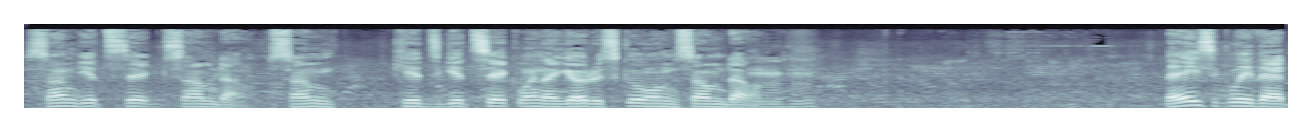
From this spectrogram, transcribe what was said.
Some get sick, some don't. Some kids get sick when they go to school, and some don't. Mm-hmm. Basically, that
